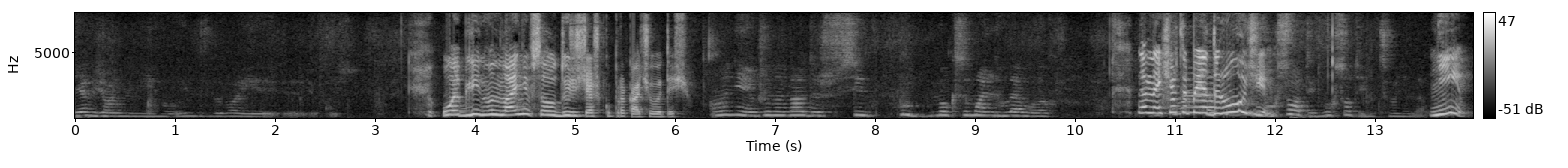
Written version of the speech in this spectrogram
Як жаль мені його, він вбиває е, якусь. Ой, блін, в онлайні все дуже тяжко прокачуватись. Але ні, якщо не знайдеш всіх ну, максимальних левелах. Ну, якщо в тебе є друзі. 200, 200 максимальний левел. Ні,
